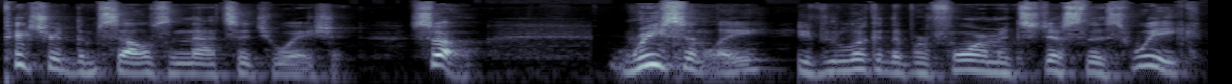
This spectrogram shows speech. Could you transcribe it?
pictured themselves in that situation. So, recently, if you look at the performance just this week,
